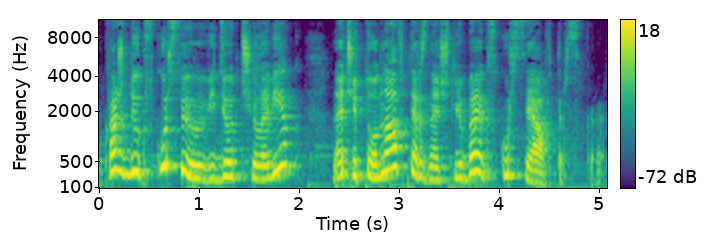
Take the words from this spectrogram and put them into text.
каждую экскурсию ведет человек, значит, он автор, значит, любая экскурсия авторская.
